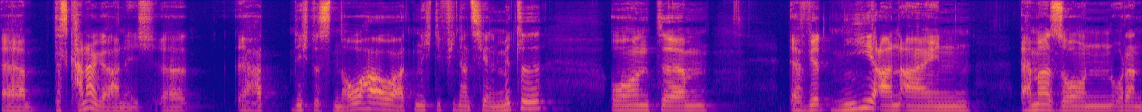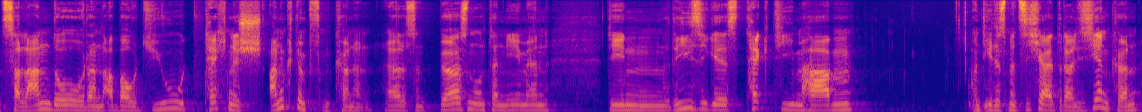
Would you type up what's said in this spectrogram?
Äh, das kann er gar nicht. Äh, er hat nicht das Know-how, er hat nicht die finanziellen Mittel und ähm, er wird nie an ein Amazon oder ein Zalando oder ein About You technisch anknüpfen können. Ja, das sind Börsenunternehmen, die ein riesiges Tech-Team haben und die das mit Sicherheit realisieren können,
